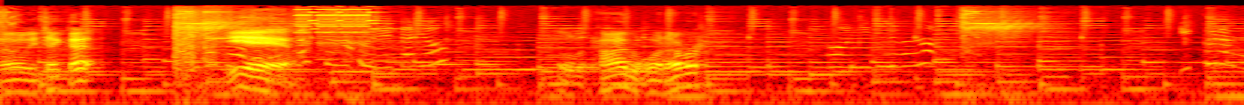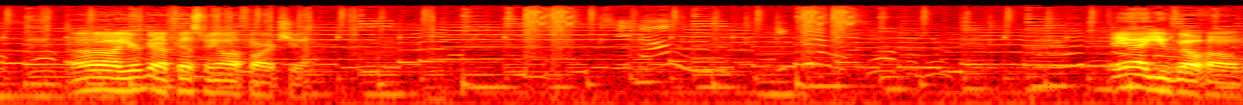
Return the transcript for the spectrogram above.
Oh, you take that? Yeah! A little bit high, but whatever. Oh, you're gonna piss me off, aren't you? Yeah, you go home.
